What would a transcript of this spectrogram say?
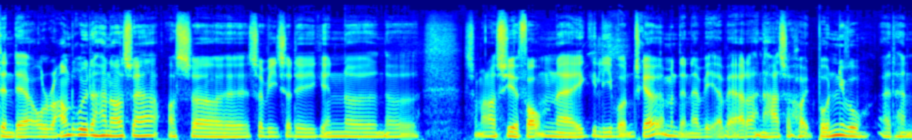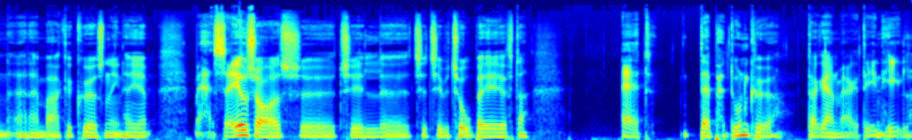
den der allround-rytter, han også er, og så, uh, så viser det igen noget, noget som man også siger, formen er ikke lige, hvor den skal være, men den er ved at være der. Han har så højt bundniveau, at han, at han bare kan køre sådan en her hjem. Men han sagde jo så også øh, til, øh, til TV2 bagefter, at da Padun kører, der kan han mærke, at det er en helt,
